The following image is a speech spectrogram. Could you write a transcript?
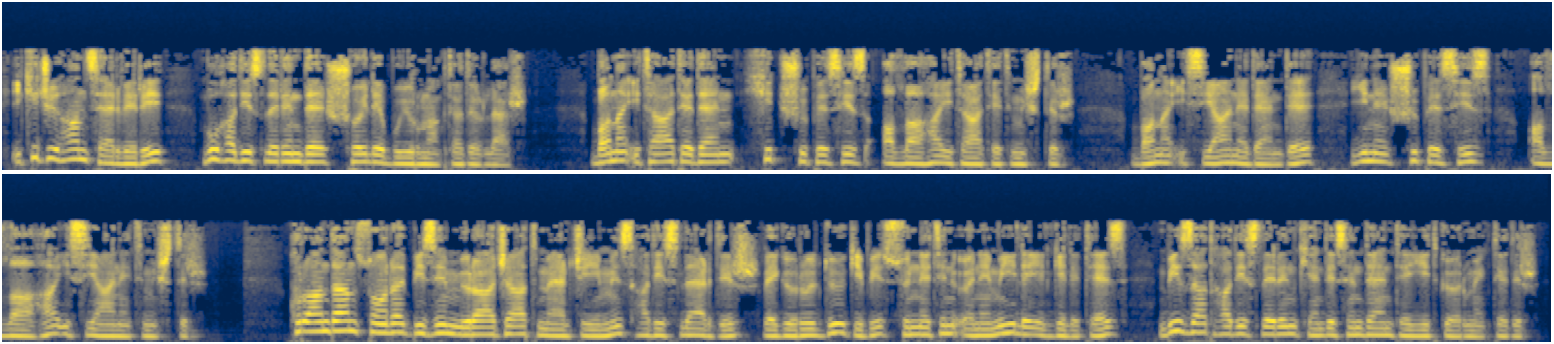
İki cihan serveri bu hadislerinde şöyle buyurmaktadırlar. Bana itaat eden hiç şüphesiz Allah'a itaat etmiştir. Bana isyan eden de yine şüphesiz Allah'a isyan etmiştir. Kur'an'dan sonra bizim müracaat merciğimiz hadislerdir ve görüldüğü gibi sünnetin önemiyle ilgili tez, bizzat hadislerin kendisinden teyit görmektedir.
